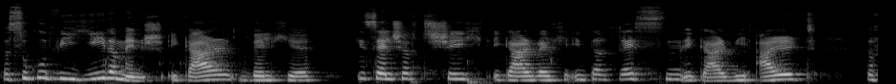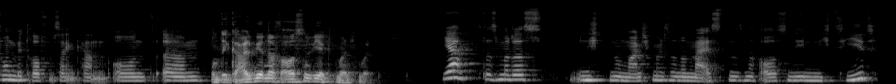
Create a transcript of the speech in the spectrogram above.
dass so gut wie jeder Mensch, egal welche Gesellschaftsschicht, egal welche Interessen, egal wie alt, davon betroffen sein kann. Und, ähm, Und egal wie er nach außen wirkt manchmal. ja, dass man das nicht nur manchmal, sondern meistens nach außen hin nicht sieht,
